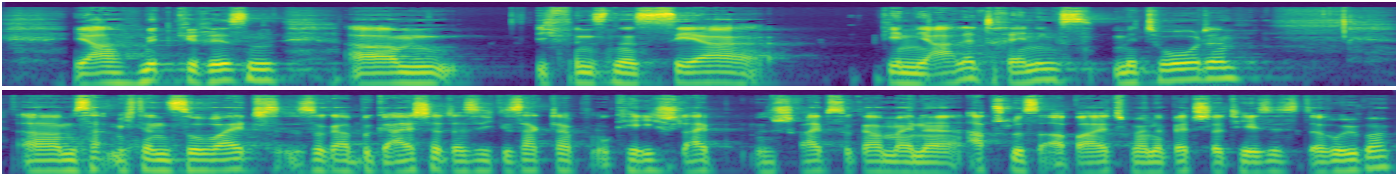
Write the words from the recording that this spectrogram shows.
ja mitgerissen. Ähm, ich finde es eine sehr geniale Trainingsmethode. Ähm, es hat mich dann so weit sogar begeistert, dass ich gesagt habe, okay, ich schreibe schreib sogar meine Abschlussarbeit, meine Bachelor-Thesis darüber.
